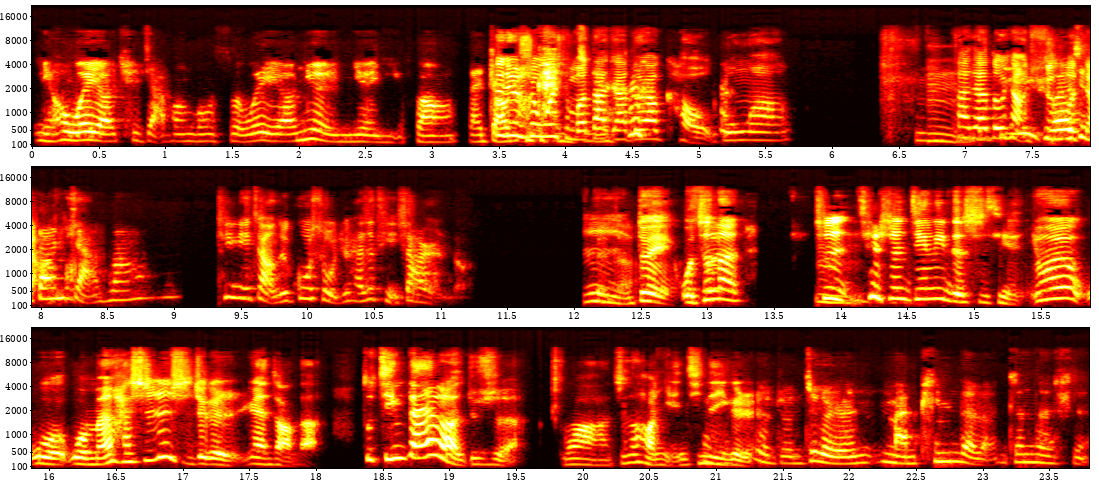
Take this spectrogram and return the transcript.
以后我也要去甲方公司，我也要虐一虐乙方来找。这就是为什么大家都要考公啊。嗯，大家都想去我要去做甲方。当甲方。听你讲这故事，我觉得还是挺吓人的。嗯，对我真的是嗯切身经历的事情，因为我我们还是认识这个院长的，都惊呆了，就是哇，真的好年轻的一个人。我觉得这个人蛮拼的了，真的是。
